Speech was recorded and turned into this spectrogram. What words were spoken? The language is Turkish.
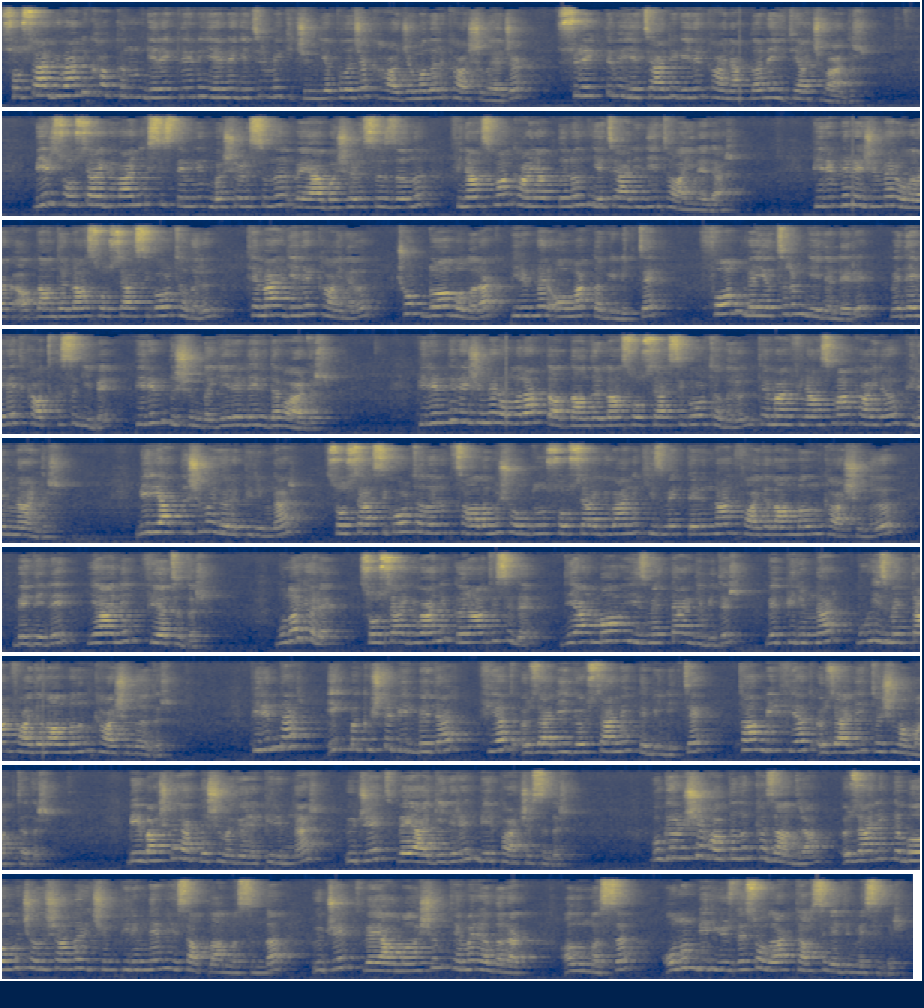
Sosyal güvenlik hakkının gereklerini yerine getirmek için yapılacak harcamaları karşılayacak sürekli ve yeterli gelir kaynaklarına ihtiyaç vardır. Bir sosyal güvenlik sisteminin başarısını veya başarısızlığını finansman kaynaklarının yeterliliği tayin eder. Primli rejimler olarak adlandırılan sosyal sigortaların temel gelir kaynağı çok doğal olarak primler olmakla birlikte fon ve yatırım gelirleri ve devlet katkısı gibi prim dışında gelirleri de vardır. Primli rejimler olarak da adlandırılan sosyal sigortaların temel finansman kaynağı primlerdir. Bir yaklaşıma göre primler, sosyal sigortaların sağlamış olduğu sosyal güvenlik hizmetlerinden faydalanmanın karşılığı, bedeli yani fiyatıdır. Buna göre sosyal güvenlik garantisi de diğer mal ve hizmetler gibidir ve primler bu hizmetten faydalanmanın karşılığıdır. Primler ilk bakışta bir bedel, fiyat özelliği göstermekle birlikte tam bir fiyat özelliği taşımamaktadır. Bir başka yaklaşıma göre primler ücret veya gelirin bir parçasıdır. Bu görüşe haklılık kazandıran, özellikle bağımlı çalışanlar için primlerin hesaplanmasında ücret veya maaşın temel alarak alınması, onun bir yüzdesi olarak tahsil edilmesidir.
